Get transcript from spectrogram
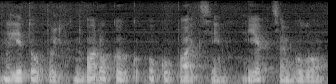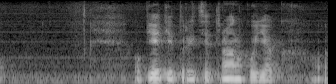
Мелітополь. Два роки окупації. Як це було? О 5.30 ранку, як е,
